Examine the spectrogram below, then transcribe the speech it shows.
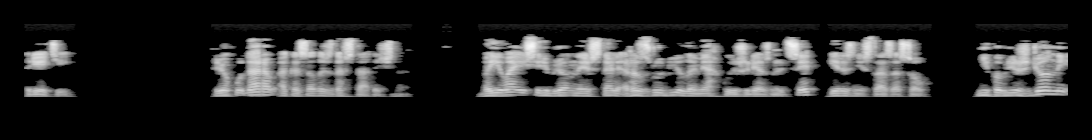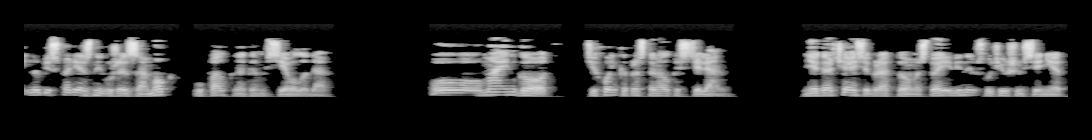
третий. Трех ударов оказалось достаточно. Боевая серебряная сталь разрубила мягкую железную цепь и разнесла засов. Неповрежденный, но бесполезный уже замок упал к ногам Всеволода. "О, майн год", тихонько простонал Костелян. Не огорчайся, брат Томас, твоей вины в случившемся нет.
